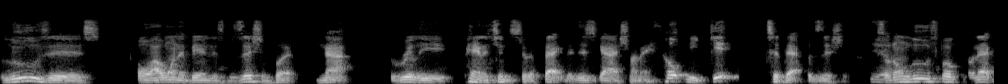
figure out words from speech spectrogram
lose is, oh, I want to be in this position, but not really paying attention to the fact that this guy's trying to help me get to that position. Yeah. So don't lose focus on that.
